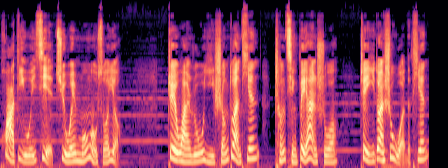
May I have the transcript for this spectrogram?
画地为界，据为某某所有。这宛如以绳断天，呈请备案说：这一段是我的天，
